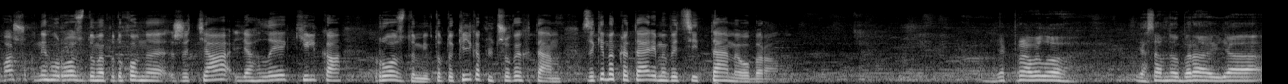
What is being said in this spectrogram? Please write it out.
У вашу книгу роздуми про духовне життя лягли кілька роздумів, тобто кілька ключових тем. За якими критеріями ви ці теми обирали? Як правило, я сам не обираю, я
